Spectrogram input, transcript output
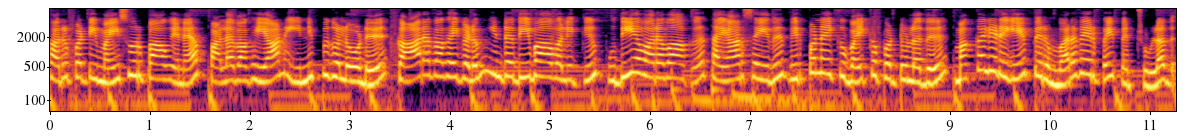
கருப்பட்டி மைசூர் பாவ் என பல வகை வகையான இனிப்புகளோடு கார வகைகளும் இந்த தீபாவளிக்கு புதிய வரவாக தயார் செய்து விற்பனைக்கு வைக்கப்பட்டுள்ளது. மக்களிடையே பெரும் வரவேற்பை பெற்றுள்ளது.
